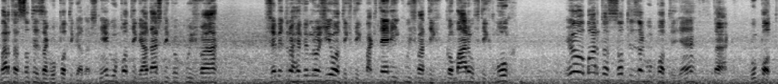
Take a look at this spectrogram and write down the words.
Barta, co ty za głupoty gadasz? Nie głupoty gadasz, tylko kuźwa, żeby trochę wymroziło tych, tych bakterii, kuźwa, tych komarów, tych much. Jo, Bartos, co ty za głupoty, nie? Tak, głupoty.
